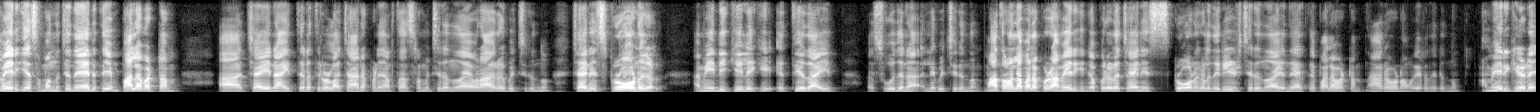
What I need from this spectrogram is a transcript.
അമേരിക്കയെ സംബന്ധിച്ച് നേരത്തെയും പലവട്ടം ചൈന ഇത്തരത്തിലുള്ള ചാരപ്പണി നടത്താൻ ശ്രമിച്ചിരുന്നതായി അവർ ആരോപിച്ചിരുന്നു. ചൈനീസ് ഡ്രോണുകൾ അമേരിക്കയിലേക്ക് എത്തിയതായും സൂചന ലഭിച്ചിരുന്നു. മാത്രമല്ല പലപ്പോഴും അമേരിക്കൻ കപ്പലുകളെ ചൈനീസ് ഡ്രോണുകൾ നിരീക്ഷിച്ചിരുന്നതായി നേരത്തെ പലവട്ടം ആരോപണം ഉയർന്നിരുന്നു. അമേരിക്കയുടെ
